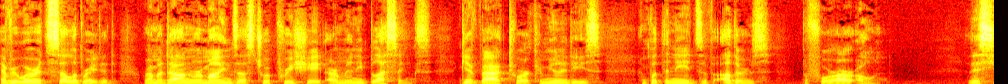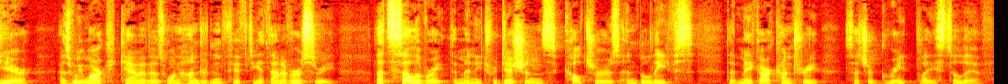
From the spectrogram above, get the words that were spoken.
Everywhere it's celebrated, Ramadan reminds us to appreciate our many blessings, give back to our communities, and put the needs of others before our own. This year, as we mark Canada's 150th anniversary, let's celebrate the many traditions, cultures, and beliefs that make our country such a great place to live.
